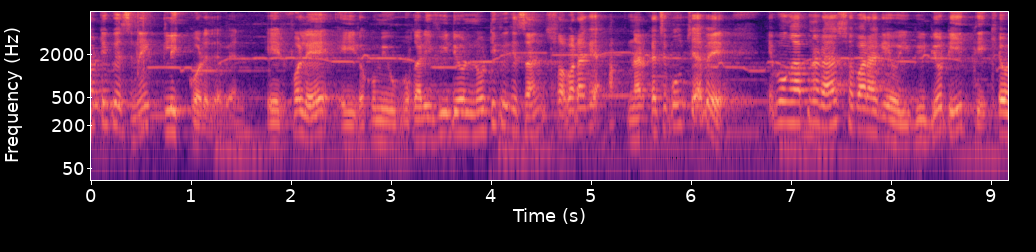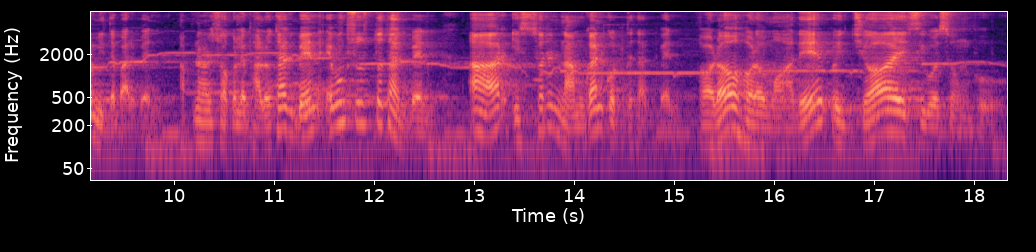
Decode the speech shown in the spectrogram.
নোটিফিকেশনে ক্লিক করে দেবেন। এর ফলে এই রকমই উপকারী ভিডিওর নোটিফিকেশান সবার আগে আপনার কাছে পৌঁছাবে। এবং আপনারা সবার আগে ওই ভিডিওটি দেখেও নিতে পারবেন। আপনারা সকলে ভালো থাকবেন এবং সুস্থ থাকবেন। আর ঈশ্বরের নামগান করতে থাকবেন। হর হর মহাদেব, জয় শিব শম্ভু।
